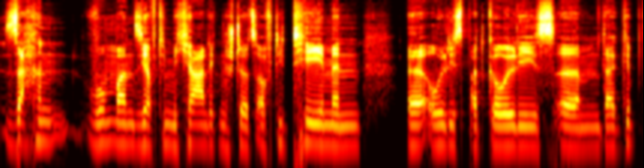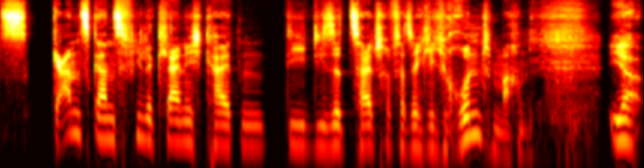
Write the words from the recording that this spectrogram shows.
Sachen, wo man sich auf die Mechaniken stürzt, auf die Themen, äh, Oldies but Goldies. Ähm, da gibt's ganz, ganz viele Kleinigkeiten, die diese Zeitschrift tatsächlich rund machen. Ja,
